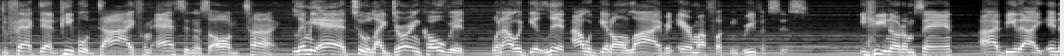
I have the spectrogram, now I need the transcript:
the fact that people die from accidents all the time. Let me add too, like during COVID, when I would get lit, I would get on live and air my fucking grievances. You know what I'm saying? I'd be like, and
